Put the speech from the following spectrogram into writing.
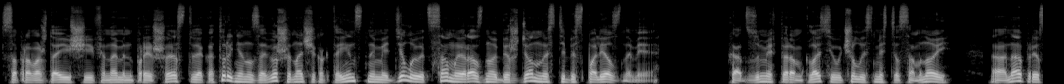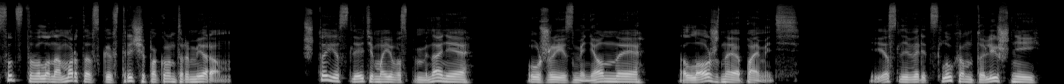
Сопровождающие феномен происшествия, который не назовешь иначе как таинственными, делают самые разные убежденности бесполезными. Хадзуми в первом классе училась вместе со мной, а она присутствовала на мартовской встрече по контрмерам. Что если эти мои воспоминания уже измененные, ложная память? Если верить слухам, то лишний,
